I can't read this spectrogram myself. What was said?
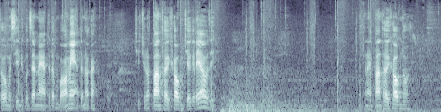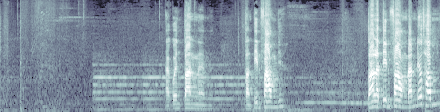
Tôi mà xin được con Zana tôi đấm bỏ mẹ tụi nó coi. Chứ chúng nó toàn thời không, chơi cái đéo gì. Cái này toàn thời không thôi. À quên toàn ờ, Toàn tiên phong chứ. Toàn là tiên phòng đánh đéo thấm.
